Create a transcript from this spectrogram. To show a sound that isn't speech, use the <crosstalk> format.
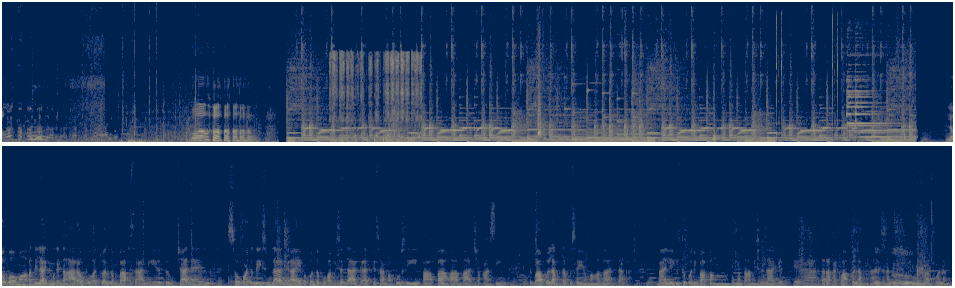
Wow! Hello po mga kadilag, magandang araw po at welcome back sa aming YouTube channel. So for today's vlog ay papunta po kami sa dagat kasama po si Papa, Mama at saka si Nagwapo lang tapos ay yung mga bata. Bali, gusto po ni Papang pumunta kami sa dagat kaya tara kagwapo lang. Ah, Ito na dito kagwapo lang.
